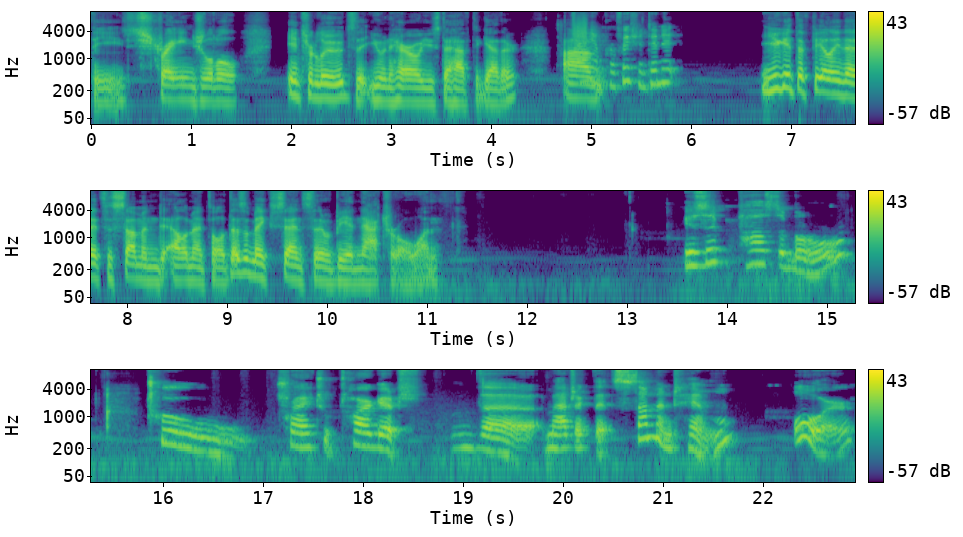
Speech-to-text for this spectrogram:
the strange little interludes that you and Harrow used to have together. I am Um, proficient in it. you get the feeling that it's a summoned elemental. It doesn't make sense that it would be a natural one. Is it possible to try to target the magic that summoned him? Or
